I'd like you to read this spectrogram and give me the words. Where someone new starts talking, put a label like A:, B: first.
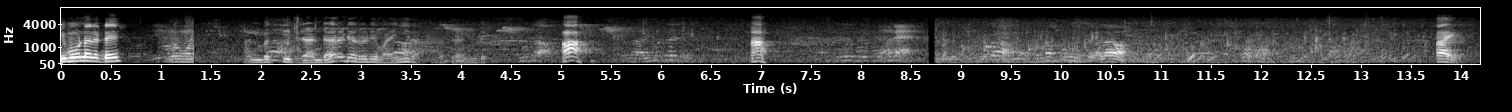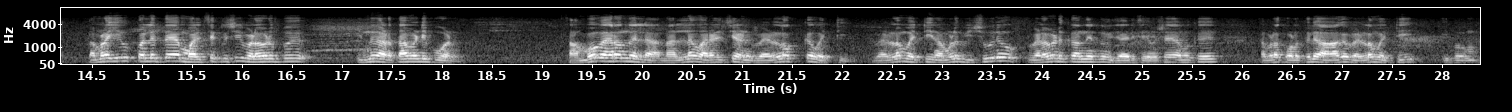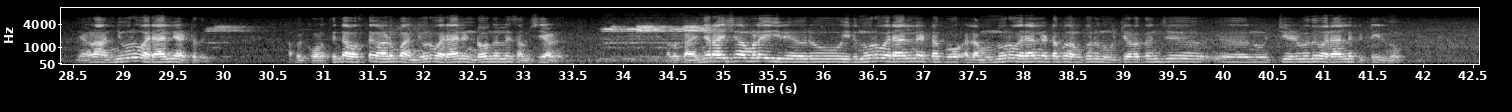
A: ഈ മൂന്നല്ലേ
B: അൻപത്തി രണ്ട് റെഡി റെഡി. മയങ്ങിയതാ. അൻപത്തിരണ്ട്. ആ. ആ. ഹായ്. നമ്മളെ ഈ കൊല്ലത്തെ മത്സ്യകൃഷി വിളവെടുപ്പ് ഇന്ന് നടത്താൻ വേണ്ടി പോവാണ്. സംഭവം വേറെ ഒന്നുമല്ല നല്ല വരൾച്ചയാണ്. വെള്ളമൊക്കെ വറ്റി. വെള്ളം വറ്റി. നമ്മൾ വിഷുവിന് വിളവെടുക്കാമെന്നായിരുന്നു വിചാരിച്ചത് പക്ഷേ നമുക്ക് നമ്മുടെ കുളത്തിൽ ആകെ വെള്ളം വറ്റി. ഇപ്പം ഞങ്ങൾ അഞ്ഞൂറ് വരാലിനെ ഇട്ടത്. അപ്പോൾ കുളത്തിന്റെ അവസ്ഥ കാണുമ്പോൾ അഞ്ഞൂറ് വരാലുണ്ടോ എന്നുള്ള സംശയമാണ്. അപ്പോൾ കഴിഞ്ഞ പ്രാവശ്യം നമ്മൾ ഒരു ഇരുന്നൂറ് വരാലിനെ ഇട്ടപ്പോൾ അല്ല മുന്നൂറ് വരാലിനെ ഇട്ടപ്പോൾ നമുക്കൊരു നൂറ്റി അറുപത്തഞ്ച് നൂറ്റി എഴുപത് വരാലിനെ കിട്ടിയിരുന്നു.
